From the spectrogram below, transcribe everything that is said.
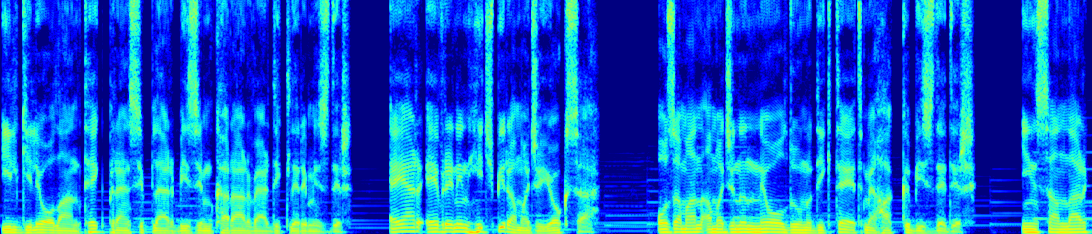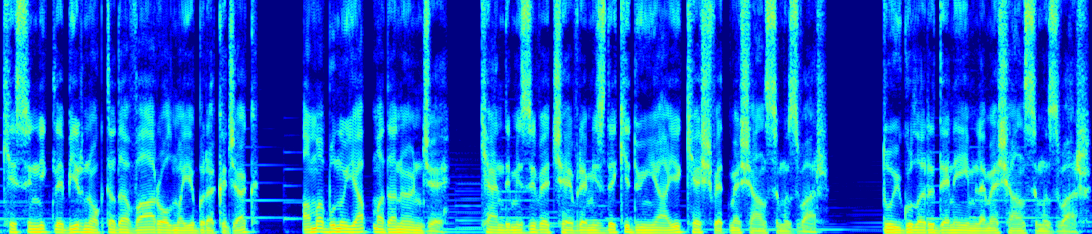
ilgili olan tek prensipler bizim karar verdiklerimizdir. Eğer evrenin hiçbir amacı yoksa, o zaman amacının ne olduğunu dikte etme hakkı bizdedir. İnsanlar kesinlikle bir noktada var olmayı bırakacak ama bunu yapmadan önce kendimizi ve çevremizdeki dünyayı keşfetme şansımız var. Duyguları deneyimleme şansımız var.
